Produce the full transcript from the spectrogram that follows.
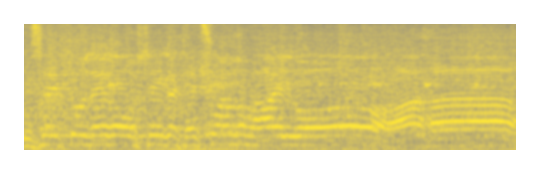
그새 또 내가 없으니까 대충 한 거 봐 이거. 아하.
